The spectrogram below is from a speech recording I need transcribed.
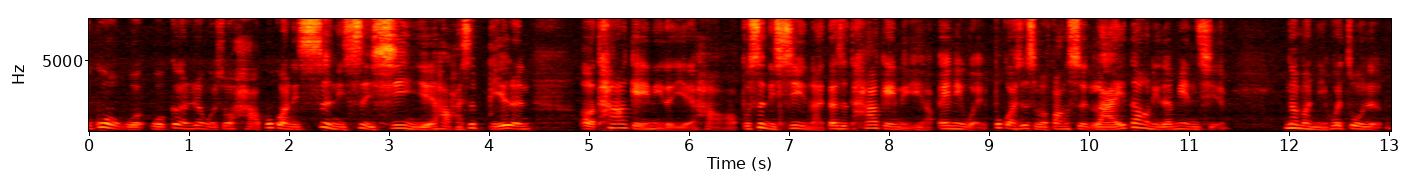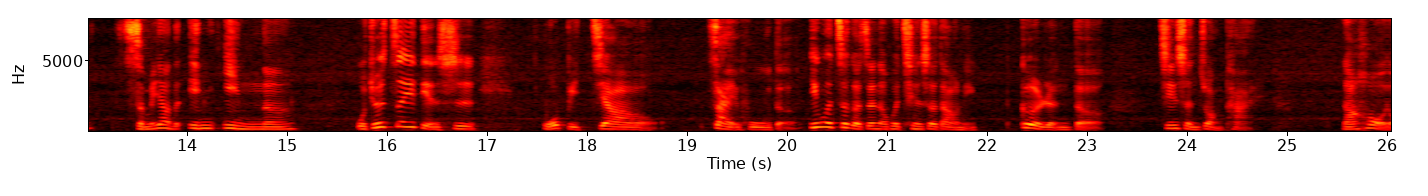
不过，我我个人认为说，好，不管你是你自己吸引也好，还是别人呃他给你的也好，不是你吸引来，但是他给你也好，anyway，不管是什么方式来到你的面前，那么你会做人什么样的阴影呢？我觉得这一点是我比较在乎的，因为这个真的会牵涉到你个人的。精神状态，然后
